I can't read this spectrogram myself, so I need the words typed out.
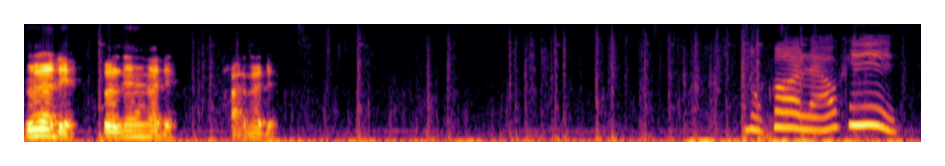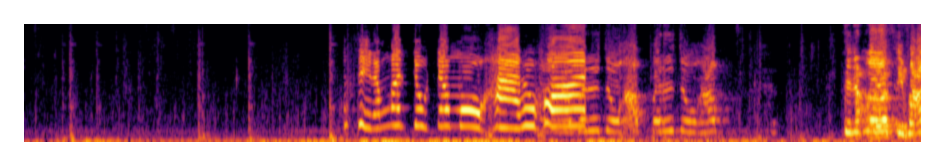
เพื่อนเด็กเพื่อนเล่นให้หน่อยเด็กขายหน่อยเด็กหนูเกิดแล้วพี่ สีน้ำเงินจุกจมูกค่ะทุกคนไม่ได้จูบครับไม่ได้จูบครับสีน้ำเงินกับสีฟ้า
